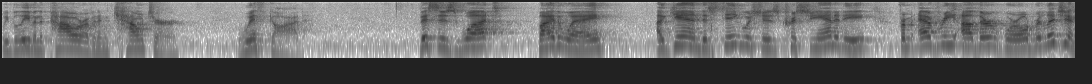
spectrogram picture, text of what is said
We believe in the power of an encounter with God. This is what, by the way, again distinguishes Christianity from every other world religion.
